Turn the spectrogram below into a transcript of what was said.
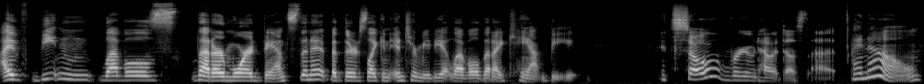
I've beaten levels that are more advanced than it, but there's like an intermediate level that I can't beat. It's so rude how it does that. I know.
